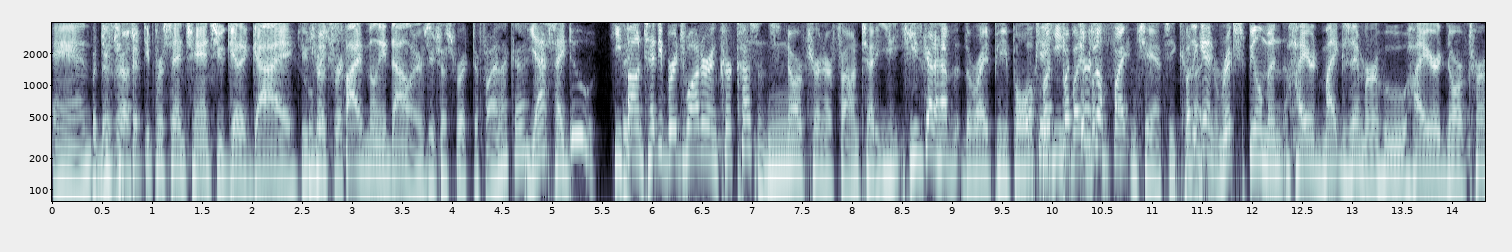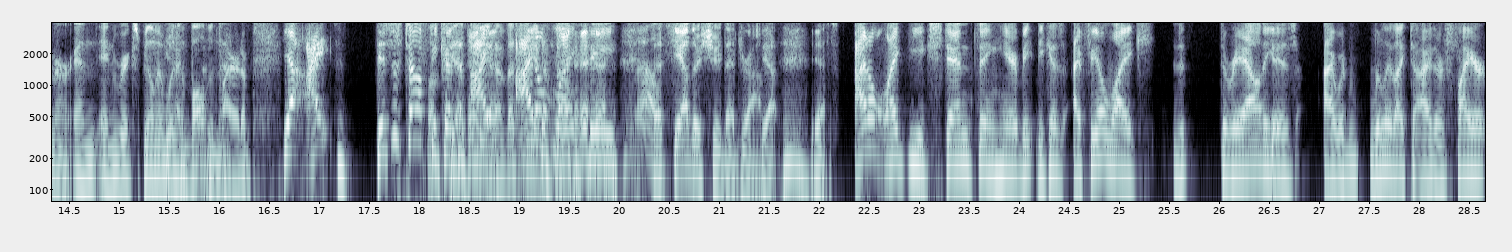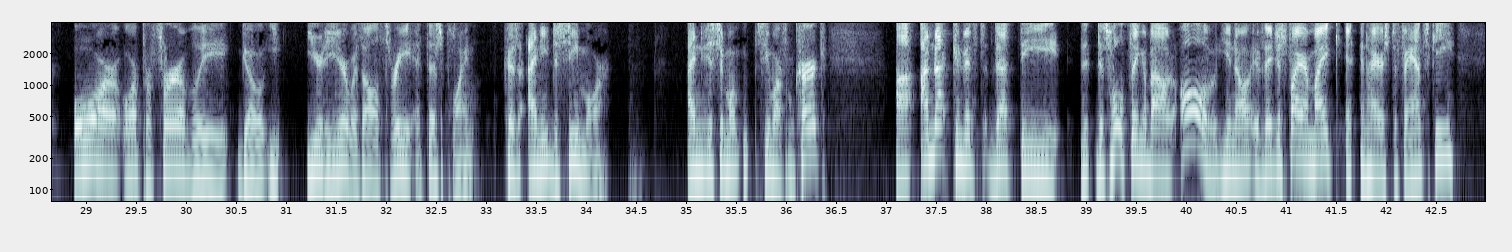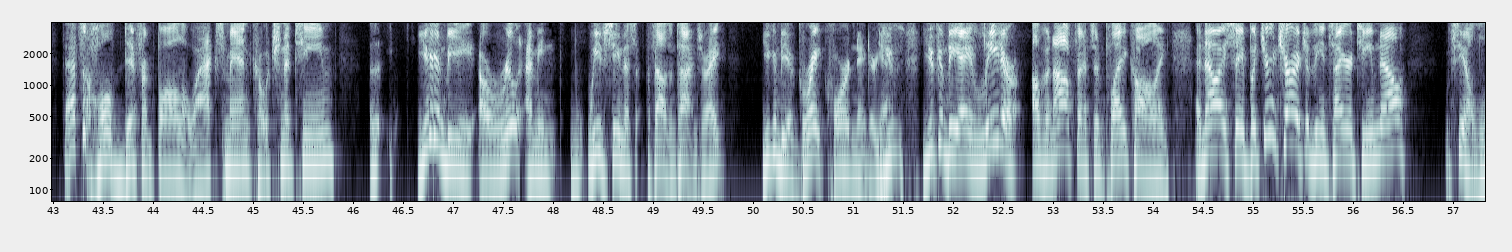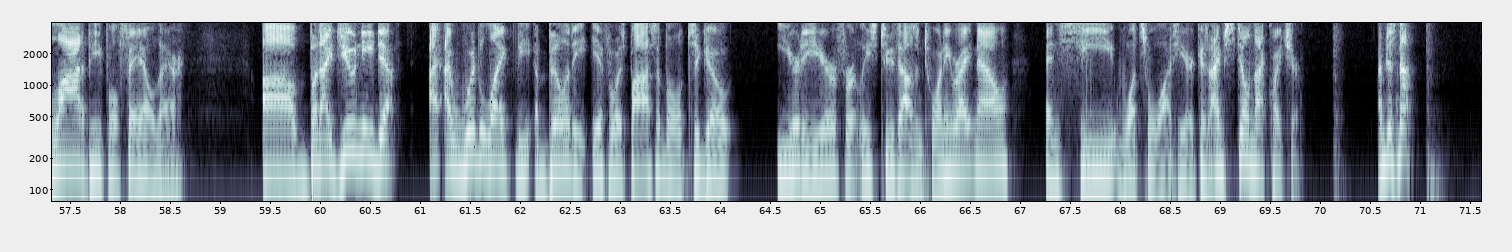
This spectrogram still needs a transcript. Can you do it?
and But do you there's a 50% chance you get a guy you who trust makes Rick- $5 million. Do you trust Rick to find that guy? Yes, I do. He found Teddy Bridgewater and Kirk Cousins. Norv Turner found Teddy. He- He's got to have the right people. Okay, but, he- but but- there's but- a fighting chance he could. But again, Rick Spielman hired Mike Zimmer, who hired Norv Turner, and, and Rick Spielman was involved in that. fired him. Yeah, I. This is tough Let's because see, that's I, the- that's the I don't like the That's the other shoe that dropped. Yeah. Yes. I don't like the extend thing here because I feel like the, the reality is I would really like to either fire or or preferably go year to year with all three at this point because I need to see more. I need to see more, see more from Kirk. Uh, I'm not convinced that the th- this whole thing about oh you know if they just fire Mike and, hire Stefanski, that's a whole different ball of wax, man. Coaching a team, Uh, you can be a really. I mean, we've seen this a thousand times, right? You can be a great coordinator. Yes. You you can be a leader of an offense and play calling. And now I say, but you're in charge of the entire team now. We've seen a lot of people fail there. Uh, but I do need to. I, I would like the ability, if it was possible, to go year to year for at least 2020 right now and see what's what here because I'm still not quite sure. I'm just not.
